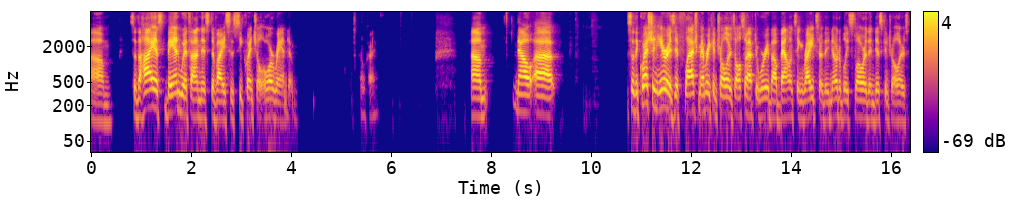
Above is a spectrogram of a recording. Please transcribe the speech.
Um, so the highest bandwidth on this device is sequential or random. Okay. Um, now, uh, so the question here is if flash memory controllers also have to worry about balancing writes, are they notably slower than disk controllers?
